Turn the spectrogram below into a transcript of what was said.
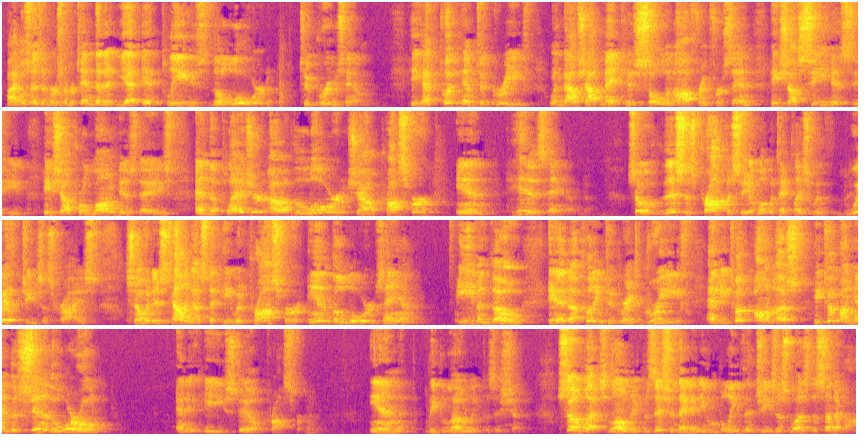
Bible says in verse number 10 that it, yet it pleased the Lord to bruise him. He hath put him to grief. When thou shalt make his soul an offering for sin, he shall see his seed, he shall prolong his days, and the pleasure of the Lord shall prosper in his hand. So this is prophecy of what would take place with, with Jesus Christ. So it is telling us that he would prosper in the Lord's hand. Even though it uh, put him to great grief, and he took on us, he took on him the sin of the world, and he still prospered in the lowly position. So much lowly position, they didn't even believe that Jesus was the Son of God.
